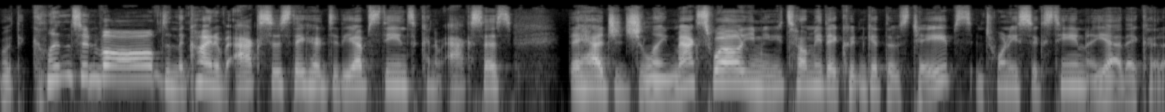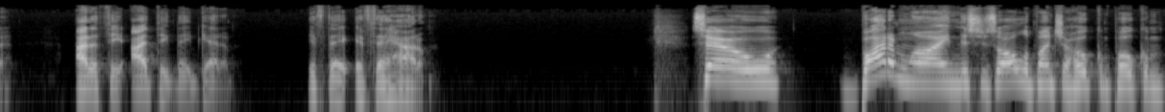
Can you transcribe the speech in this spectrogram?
With the Clintons involved and the kind of access they had to the Epstein's, the kind of access they had to Ghislaine Maxwell. You mean you tell me they couldn't get those tapes in 2016? Yeah, they could have. I'd think I'd think they'd get them if they if they had them. So, bottom line, this is all a bunch of hokum pokum,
